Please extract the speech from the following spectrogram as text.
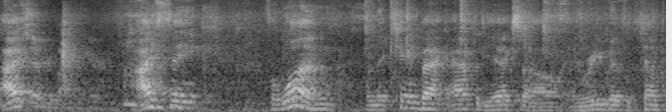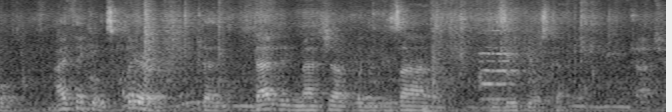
I- everybody here. I think, for one, when they came back after the exile and rebuilt the temple, I think it was clear that that didn't match up with the design of Ezekiel's temple. Gotcha.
